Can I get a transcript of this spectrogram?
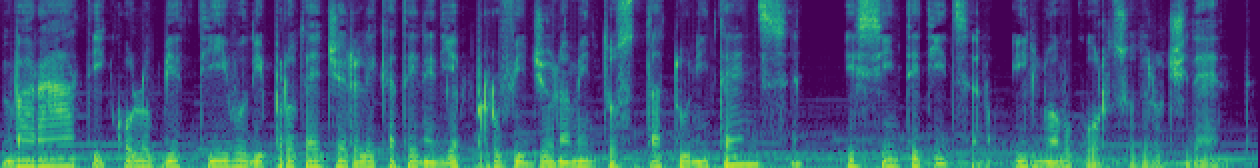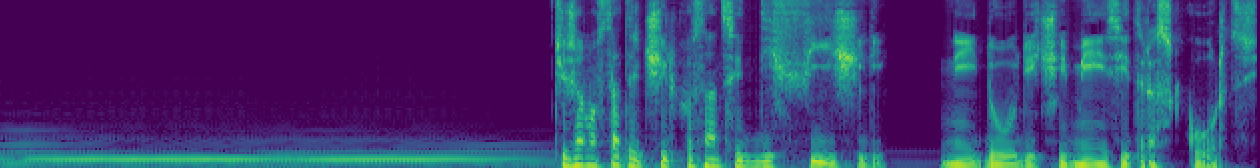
varati con l'obiettivo di proteggere le catene di approvvigionamento statunitense e sintetizzano il nuovo corso dell'Occidente. Ci sono state circostanze difficili nei 12 mesi trascorsi.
